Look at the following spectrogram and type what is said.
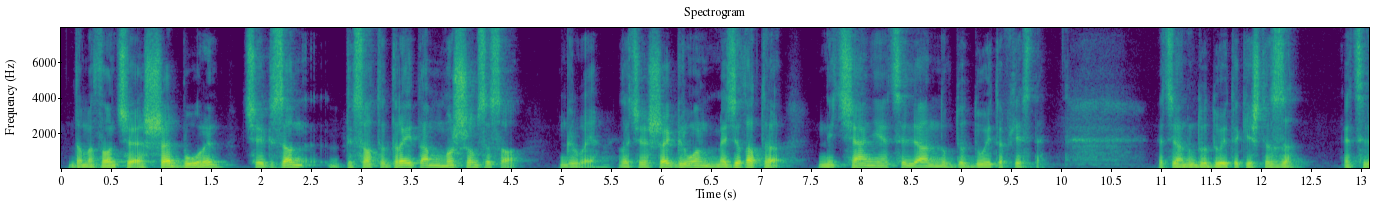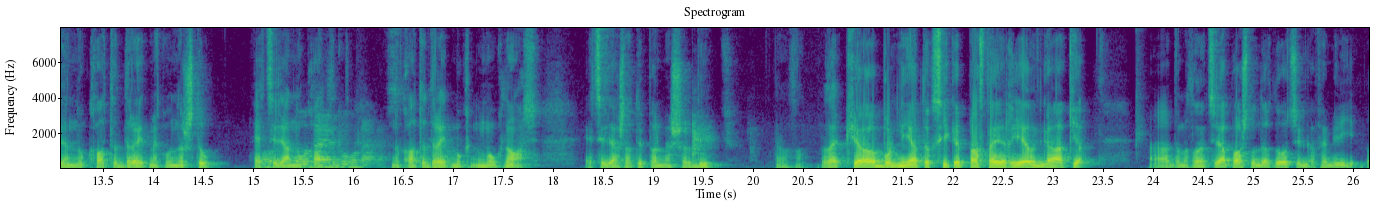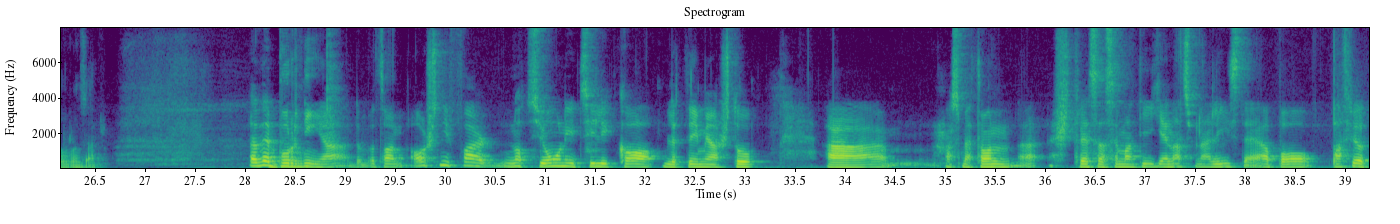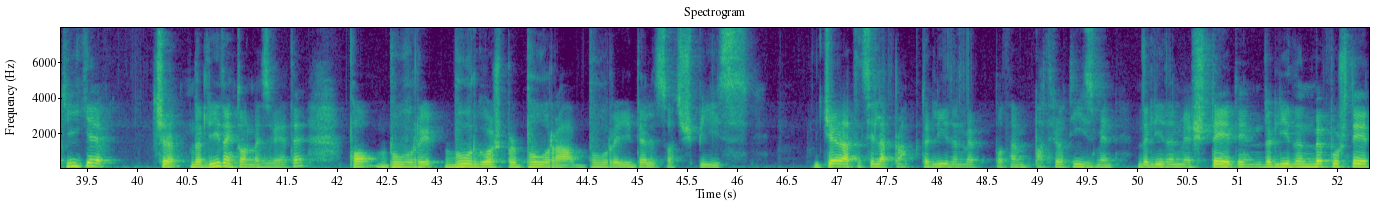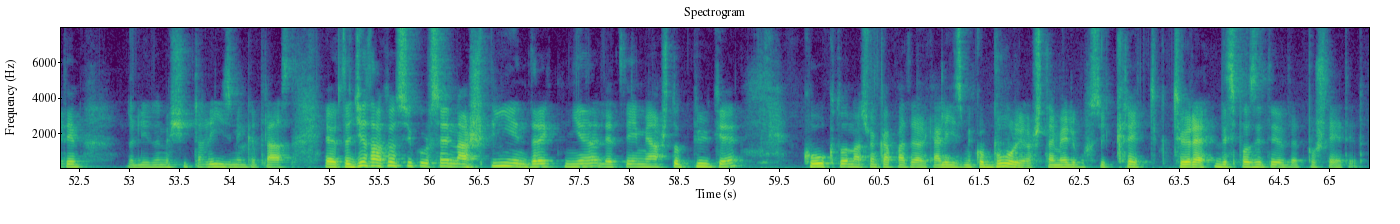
Domethënë që e sheh burrin që e gëzon disa të drejta më shumë sesa gruaja dhe që e sheh gruan megjithatë një qenie e cila nuk do duhej të fliste. E cila nuk do duhej të kishte zë. e cila nuk ka të drejtë me kundërshtu, e cila nuk ka të, nuk ka të drejtë me u kënaq, e cila është aty për me shërby. Dhe kjo burrnia toksike pastaj rrjedh nga kjo. Domethënë, e cila po ashtu ndërtohet që nga fëmijëria, do rënë zemër. Edhe burrnia, domethënë, është një farë nocioni i cili ka, le të themi ashtu, domethënë shtresa semantike nacionaliste apo patriotike që ndërlidhen këto mes vete, po burri, burgu është për burra, burri i del zot shpis, gjëra të cilat prap ndërlidhen me, po them, patriotizmin, ndërlidhen me shtetin, ndërlidhen me pushtetin, në lidhje me shqiptarizmin në këtë rast. E të gjitha këto sikurse na shpijnë drejt një, le të themi, ashtu pike, ku këto na çojnë kah patriarkalizmi, ku burri është themeli i krejt këtyre dispozitivëve të pushtetit.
